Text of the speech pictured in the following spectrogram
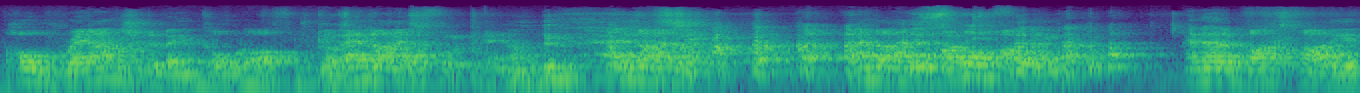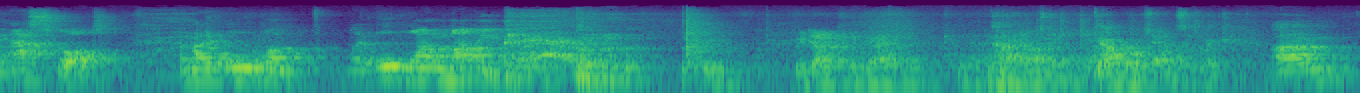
The whole round should have been called off. And I had, foot now. and I had, and I had a Bucks party. And I had a Bucks party at Ascot. And they all want they all won money. We don't condone. No, condone. gamble responsibly. Um,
